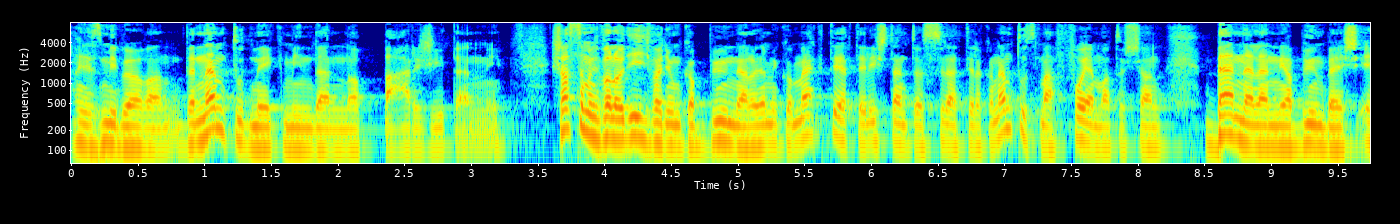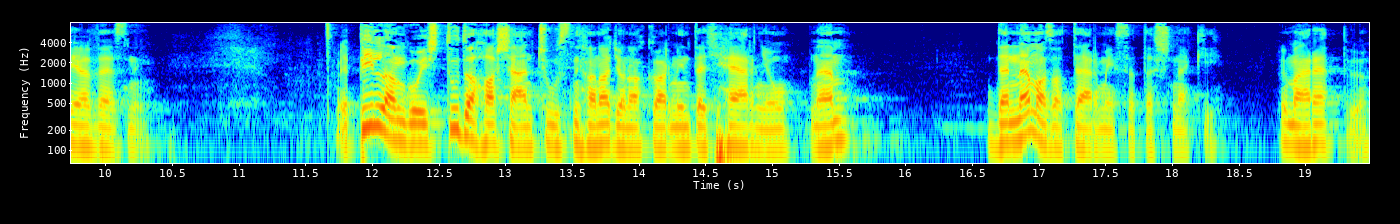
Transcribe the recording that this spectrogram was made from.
hogy ez miből van. De nem tudnék minden nap Párizsit enni. És azt hiszem, hogy valahogy így vagyunk a bűnnel, hogy amikor megtértél, Istentől születtél, akkor nem tudsz már folyamatosan benne lenni a bűnbe és élvezni. Egy pillangó is tud a hasán csúszni, ha nagyon akar, mint egy hernyó, nem? De nem az a természetes neki. Ő már repül.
